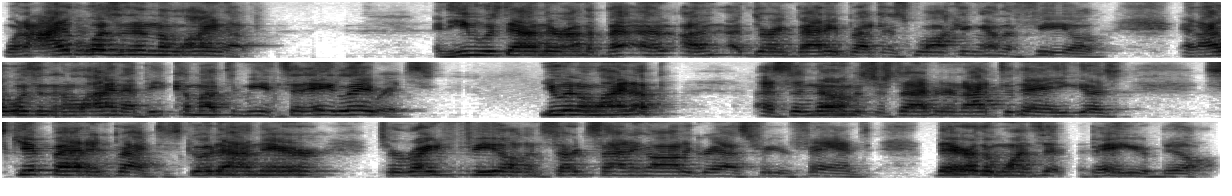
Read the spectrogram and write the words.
when I wasn't in the lineup, and he was down there on the on, during batting practice, walking on the field, and I wasn't in the lineup. He'd come up to me and say, "Hey, Leyritz, you in the lineup?" I said, "No, Mr. Steinbrenner, not today." He goes, skip batting practice. Go down there to right field and start signing autographs for your fans. They're the ones that pay your bill.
